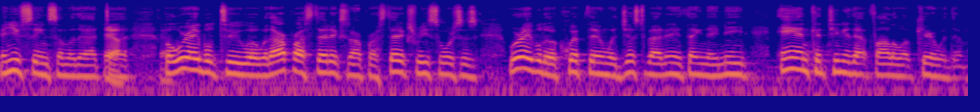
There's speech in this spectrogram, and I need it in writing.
And you've seen some of that. Yeah, uh, yeah. But we're able to, uh, with our prosthetics and our prosthetics resources, we're able to equip them with just about anything they need and continue that follow-up care with them.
